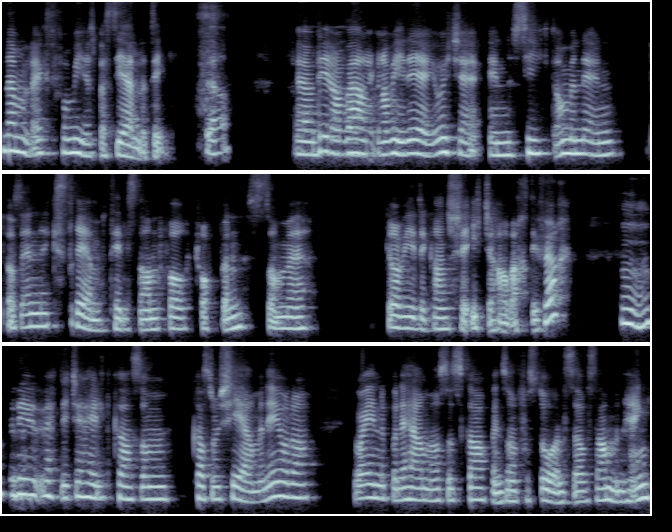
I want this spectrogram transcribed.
nemlig for mye spesielle ting. Ja. Det å være gravid det er jo ikke en sykdom, men det er en, altså en ekstremtilstand for kroppen som eh, gravide kanskje ikke har vært i før. Mm. De vet ikke helt hva som, hva som skjer med dem, og da var jeg inne på det her med å skape en sånn forståelse av sammenheng.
